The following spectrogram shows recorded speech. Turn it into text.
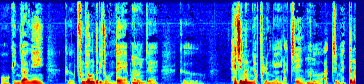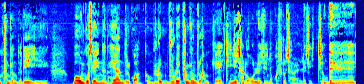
어, 굉장히 그 풍경들이 좋은데 바로 음. 이제 그 해지는 풍경이랄지 그 음. 아침 해 뜨는 풍경들이 이 먼 곳에 있는 해안들과 그 물, 물의 풍경들과 함께 굉장히 잘 어울려져 있는 곳으로 잘 알려져 있죠. 네. 네.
